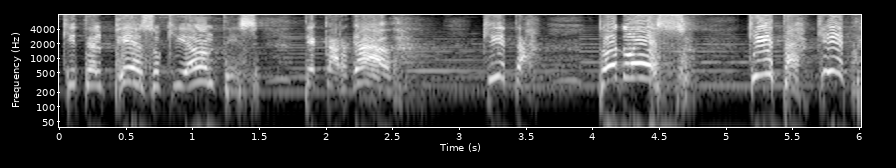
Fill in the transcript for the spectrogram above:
Quita o peso que antes te cargava. Quita todo isso. Quita, quita.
